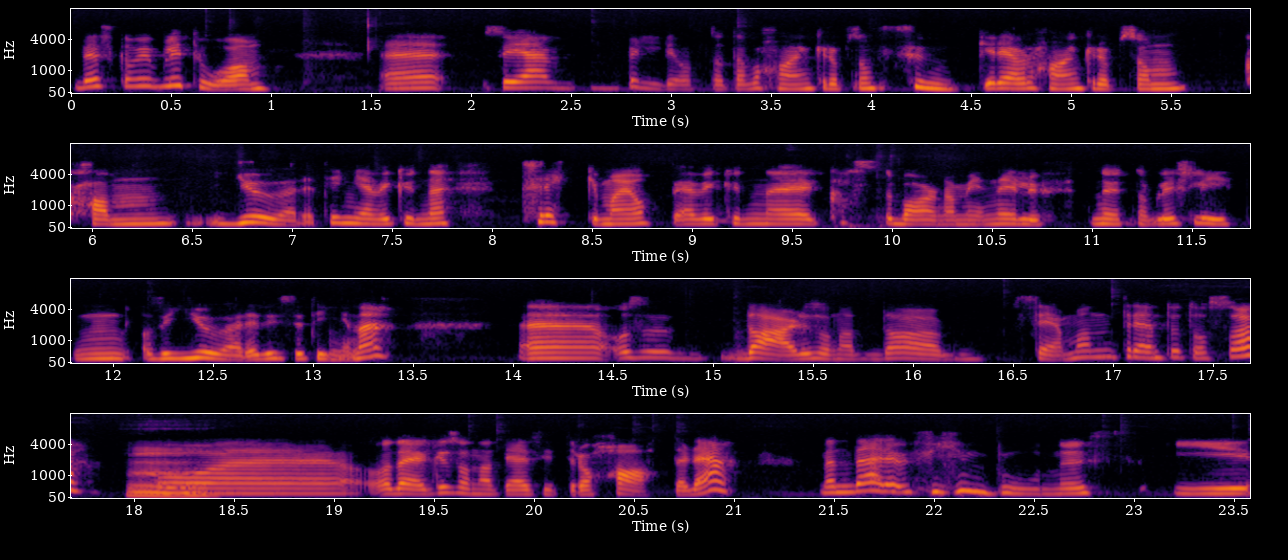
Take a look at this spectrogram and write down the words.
det skal vi bli to om. Uh, så jeg er veldig opptatt av å ha en kropp som funker. Jeg vil ha en kropp som kan gjøre ting. Jeg vil kunne trekke meg opp, jeg vil kunne kaste barna mine i luften uten å bli sliten. Altså gjøre disse tingene. Eh, og så, da er det sånn at da ser man trent ut også. Mm. Og, eh, og, det er jo ikke sånn at jeg sitter og hater det, men det er en fin bonus i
